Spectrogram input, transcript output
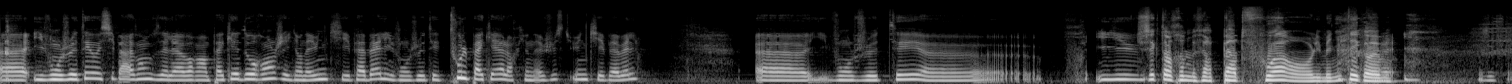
Euh, ils vont jeter aussi, par exemple, vous allez avoir un paquet d'oranges et il y en a une qui est pas belle, ils vont jeter tout le paquet alors qu'il y en a juste une qui est pas belle. Euh, ils vont jeter. euh, ils- Tu sais que t'es en train de me faire perdre foi en l'humanité quand même. Ouais. Je sais.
